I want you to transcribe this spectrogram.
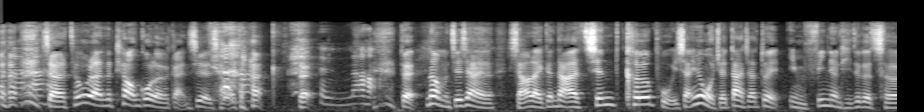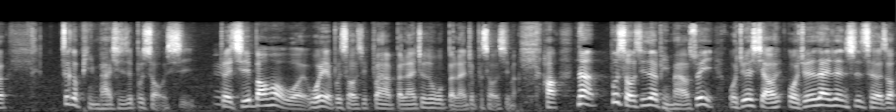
想突然的跳过了感谢桥段。对很闹，对，那我们接下来呢，想要来跟大家先科普一下，因为我觉得大家对 Infinity 这个车。这个品牌其实不熟悉，对，其实包括我，我也不熟悉，本来本来就是我本来就不熟悉嘛。好，那不熟悉这个品牌，所以我觉得小，我觉得在认识车的时候，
